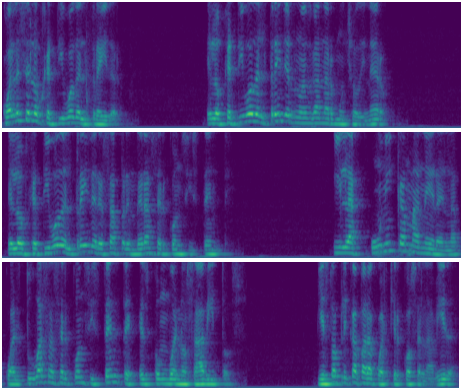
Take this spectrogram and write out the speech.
¿cuál es el objetivo del trader? El objetivo del trader no es ganar mucho dinero. El objetivo del trader es aprender a ser consistente. Y la única manera en la cual tú vas a ser consistente es con buenos hábitos. Y esto aplica para cualquier cosa en la vida,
